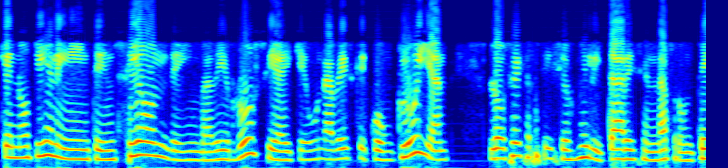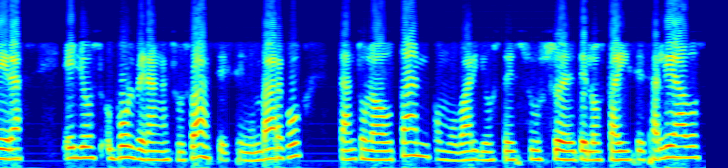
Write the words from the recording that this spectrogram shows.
que no tienen intención de invadir Rusia y que una vez que concluyan los ejercicios militares en la frontera, ellos volverán a sus bases. Sin embargo, tanto la OTAN como varios de sus eh, de los países aliados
